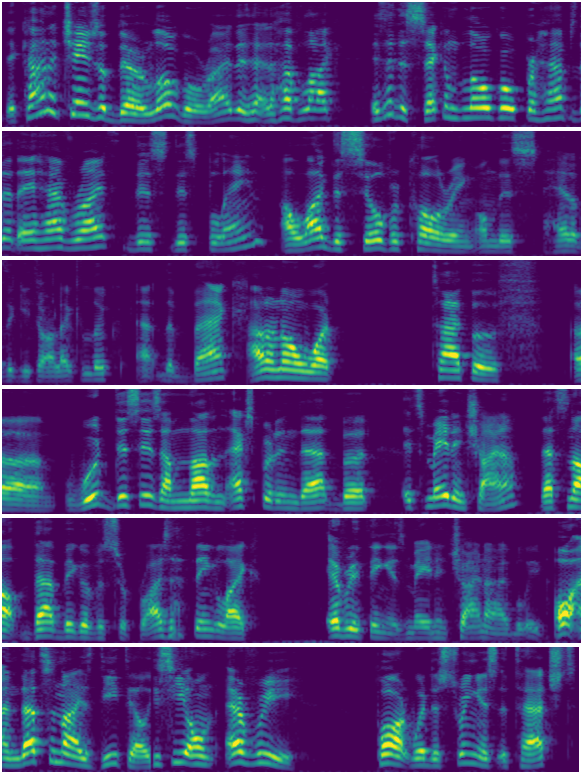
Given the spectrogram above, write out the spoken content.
They kind of changed up their logo, right? They have like, is it the second logo perhaps that they have, right? This this plane. I like the silver coloring on this head of the guitar. Like look at the back. I don't know what type of uh, wood this is. I'm not an expert in that, but it's made in China. That's not that big of a surprise. I think like everything is made in China, I believe. Oh, and that's a nice detail. You see on every part where the string is attached,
